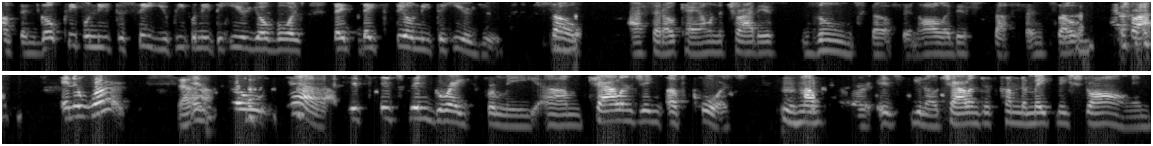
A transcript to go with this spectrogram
something. Go. People need to see you. People need to hear your voice. They they still need to hear you. So I said, okay, I'm gonna try this Zoom stuff and all of this stuff. And so I tried, and it worked. Yeah. And so yeah, it's it's been great for me. Um, challenging, of course. Mhm. However, it's you know challenges come to make me strong, and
